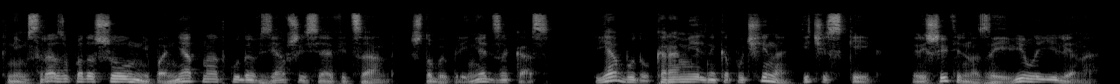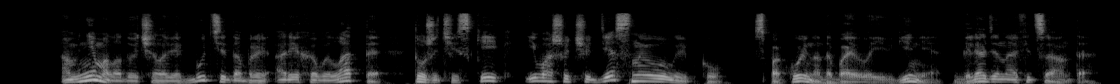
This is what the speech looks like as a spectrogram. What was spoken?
к ним сразу подошел непонятно откуда взявшийся официант, чтобы принять заказ. «Я буду карамельный капучино и чизкейк», — решительно заявила Елена. «А мне, молодой человек, будьте добры, ореховый латте, тоже чизкейк и вашу чудесную улыбку», — спокойно добавила Евгения, глядя на официанта.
